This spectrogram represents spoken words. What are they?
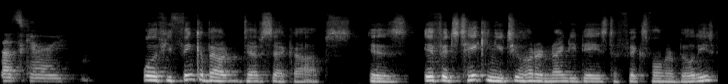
That's scary. Well, if you think about DevSecOps, is if it's taking you 290 days to fix vulnerabilities,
